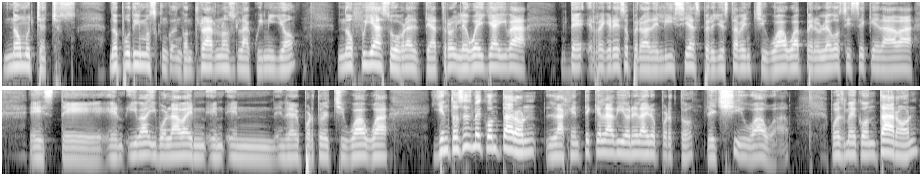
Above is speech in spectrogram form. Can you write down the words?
No, muchachos, no pudimos con- encontrarnos la Queen y yo. No fui a su obra de teatro y luego ella iba de regreso, pero a Delicias, pero yo estaba en Chihuahua, pero luego sí se quedaba, este, en- iba y volaba en, en- en- el aeropuerto de Chihuahua. Y entonces me contaron, la gente que la vio en el aeropuerto de Chihuahua, pues me contaron,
